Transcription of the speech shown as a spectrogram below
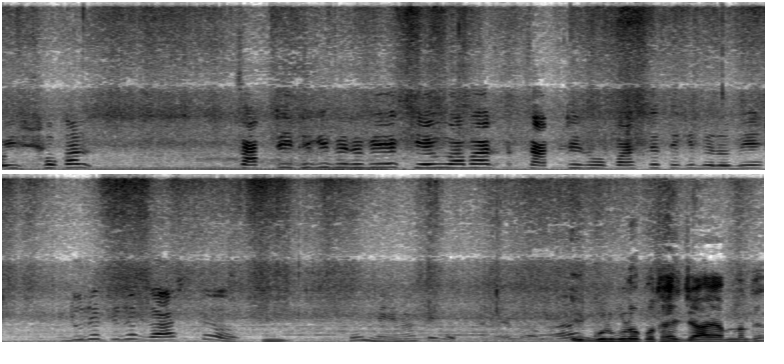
ওই সকাল চারটে থেকে বেরোবে কেউ আবার চারটের ওপাশে থেকে বেরোবে। দূরে দূরে গাছ তো। খুব মেহনতি করতে হবে বাবা। এই গুড়গুলো কোথায় যায় আপনাদের?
